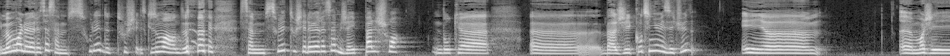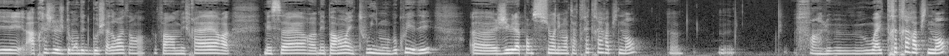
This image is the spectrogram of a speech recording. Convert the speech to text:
et même moi le RSA ça me saoulait de toucher excuse-moi hein, de ça me saoulait de toucher le RSA mais j'avais pas le choix donc euh, euh, bah j'ai continué mes études et euh, euh, moi j'ai après je, je demandais de gauche à droite hein. enfin mes frères mes sœurs mes parents et tout ils m'ont beaucoup aidé. Euh, j'ai eu la pension alimentaire très très rapidement. Euh, enfin le ouais très très rapidement.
